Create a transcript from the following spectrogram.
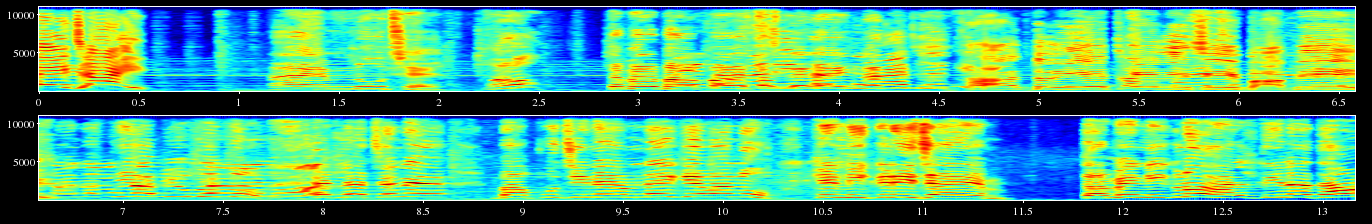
લઈ જાય. હા એમનું છે. હા? તમારા બાપાએ તમને લઈને નથી હા તો એ જ કેવી છે ભાભી? નથી આપ્યું બધું. એટલે છે ને બાપુજીને એમ નહીં કહેવાનું કે નીકળી જાય એમ. તમે નીકળો હાલતી ના થાઓ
